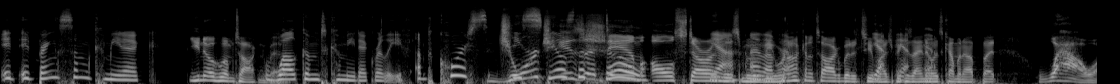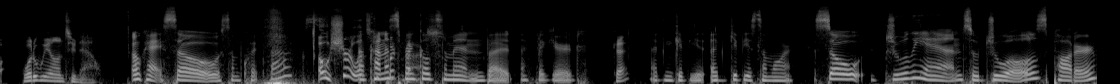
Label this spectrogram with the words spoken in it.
It it brings some comedic, You know who I'm talking about. welcomed comedic relief. Of course, George is the a show. damn all star in Yeah, this movie. We're him. not going to talk about it too Yeah, much because yeah, I know it's coming up, but wow. What are we on to now? Okay, so some quick facts. Oh, sure. Let's I've kind of sprinkled facts. some in, but I figured 'Kay. I'd give you I'd give you some more. So Julianne, so Jules Potter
